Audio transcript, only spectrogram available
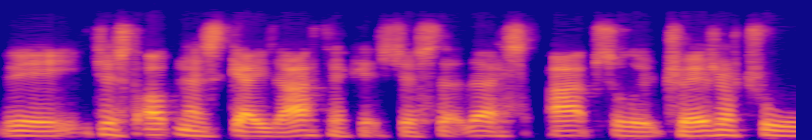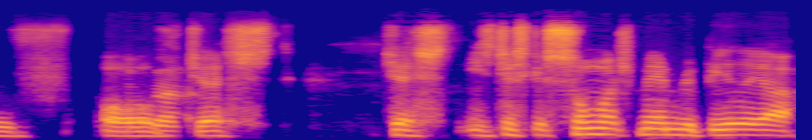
we, just up in this guy's attic, it's just that this absolute treasure trove of just, just he's just got so much memorabilia,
